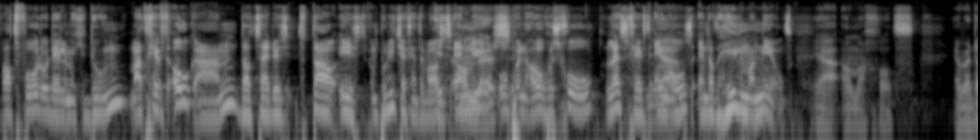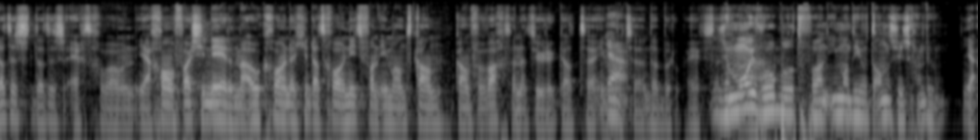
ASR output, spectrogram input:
wat vooroordelen met je doen. Maar het geeft ook aan dat zij dus totaal eerst een politieagent was Iets en anders. nu op een hogeschool les geeft Ja. Engels en dat helemaal neelt. Ja, oh mijn god. Ja, maar dat is, dat is echt gewoon, ja, gewoon fascinerend. Maar ook gewoon dat je dat gewoon niet van iemand kan, kan verwachten natuurlijk. Dat eh, iemand eh, dat beroep heeft. Dat is een mooi voorbeeld van iemand die wat anders is gaan doen. Ja,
